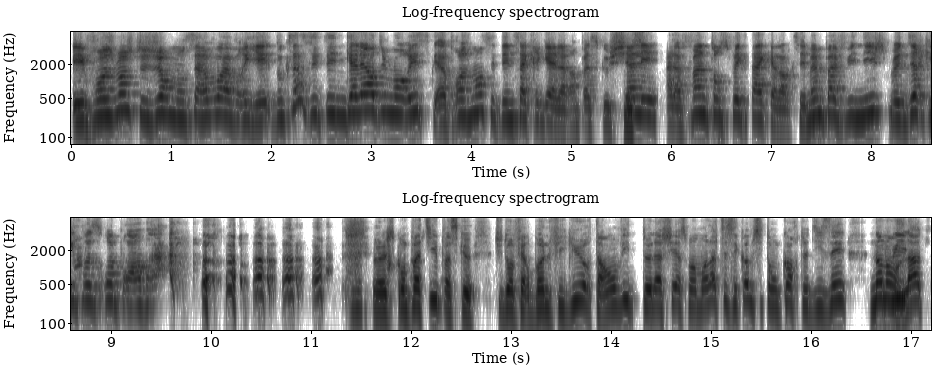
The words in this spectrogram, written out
Et franchement, je te jure, mon cerveau a vrillé. Donc ça, c'était une galère d'humoriste. Euh, franchement, c'était une sacrée galère, hein, parce que chialer à la fin de ton spectacle, alors que c'est même pas fini, je peux te dire qu'il faut se reprendre. je compatis parce que tu dois faire bonne figure, tu as envie de te lâcher à ce moment-là. Tu sais, c'est comme si ton corps te disait Non, non, là, tu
